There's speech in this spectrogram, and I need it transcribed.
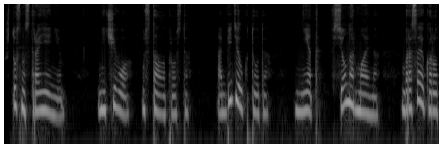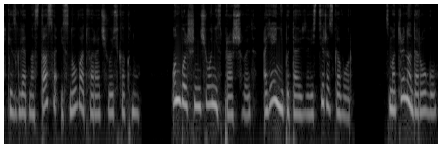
Что с настроением? Ничего, устала просто. Обидел кто-то? Нет, все нормально. Бросаю короткий взгляд на Стаса и снова отворачиваюсь к окну. Он больше ничего не спрашивает, а я и не пытаюсь завести разговор. Смотрю на дорогу,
